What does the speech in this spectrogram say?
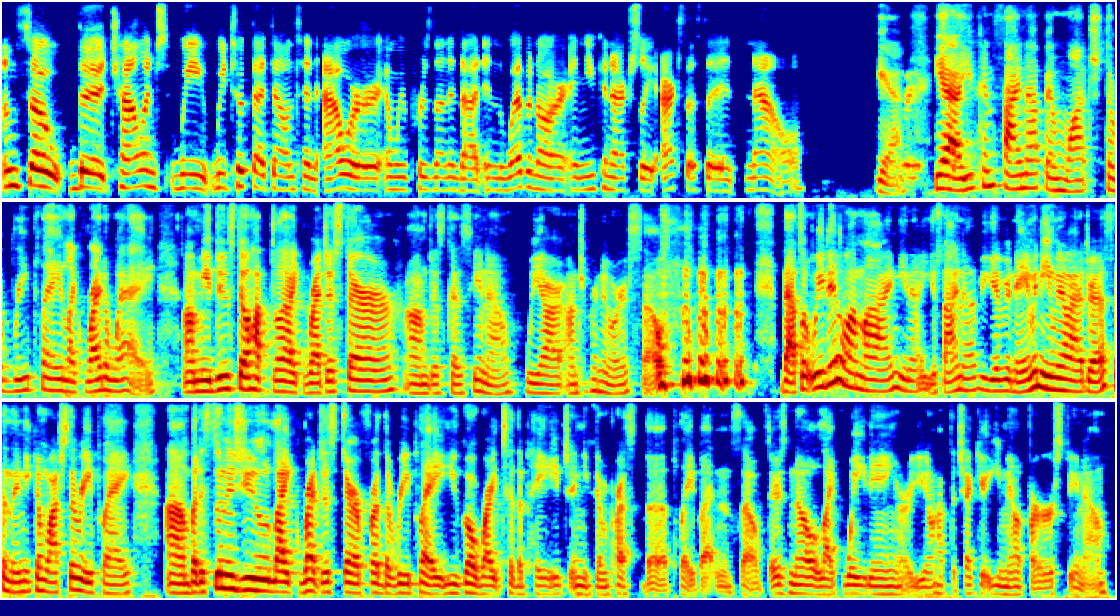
And so the challenge we we took that down to an hour and we presented that in the webinar and you can actually access it now. Yeah. Yeah, you can sign up and watch the replay like right away. Um you do still have to like register um just cuz you know, we are entrepreneurs, so that's what we do online. You know, you sign up, you give your name and email address, and then you can watch the replay. Um, but as soon as you like register for the replay, you go right to the page and you can press the play button. So there's no like waiting or you don't have to check your email first, you know.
